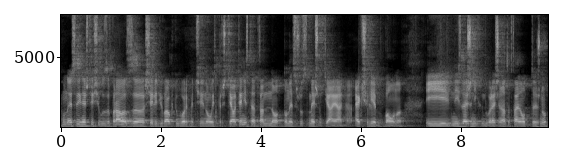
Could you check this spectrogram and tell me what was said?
Поне след нещо и ще го забравя за Шели Дювал, като говорихме, че е много изтрещява. Тя наистина това но, то не е също смешно, тя е actually е болна и не изглежда никак добре жената, това е много тъжно.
